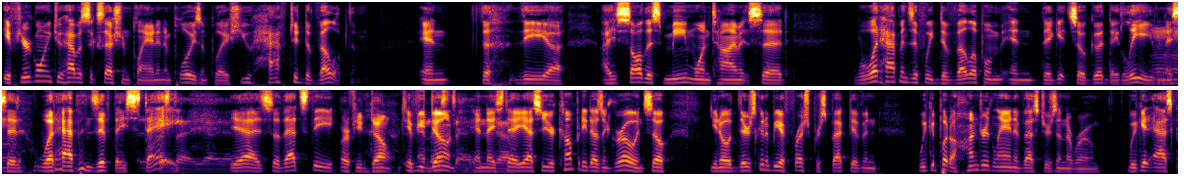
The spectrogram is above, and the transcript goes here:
if you're going to have a succession plan and employees in place, you have to develop them. And the the uh, I saw this meme one time. It said, well, "What happens if we develop them and they get so good they leave?" And they mm-hmm. said, "What happens if they stay?" stay, yeah, yeah. yeah. So that's the Or if you don't. if you and don't stay. and they Yeah. stay yeah so your company doesn't grow and so you know there's going to be a fresh perspective and we could put 100 land investors in the room we could ask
